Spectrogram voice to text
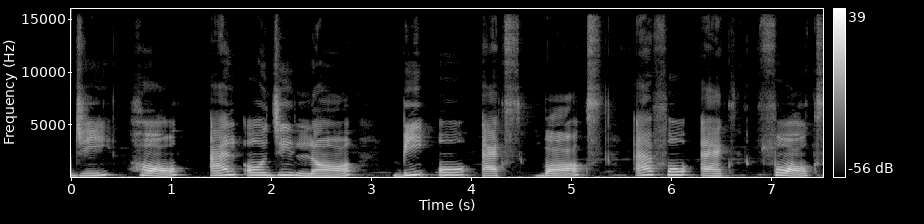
G hog, L O G log, B O X box, F O X fox,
